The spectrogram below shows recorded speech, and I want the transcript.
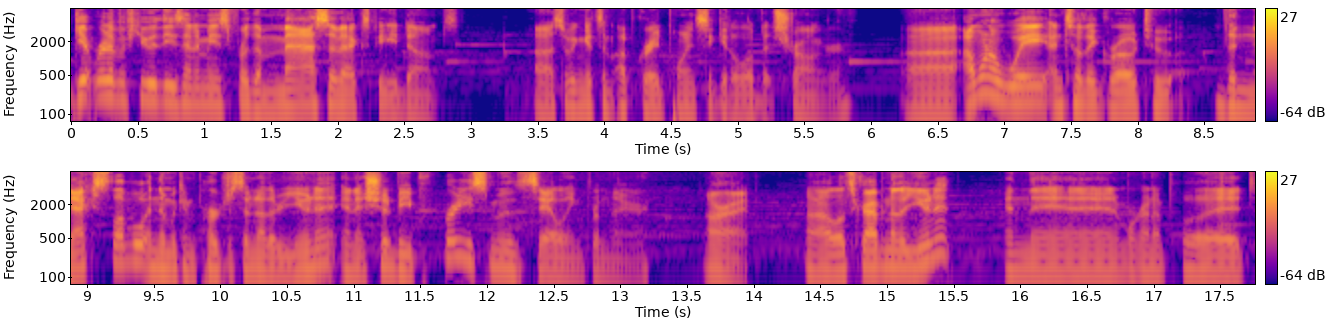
get rid of a few of these enemies for the massive XP dumps uh, so we can get some upgrade points to get a little bit stronger. Uh, I want to wait until they grow to the next level and then we can purchase another unit and it should be pretty smooth sailing from there. All right, uh, let's grab another unit and then we're going to put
